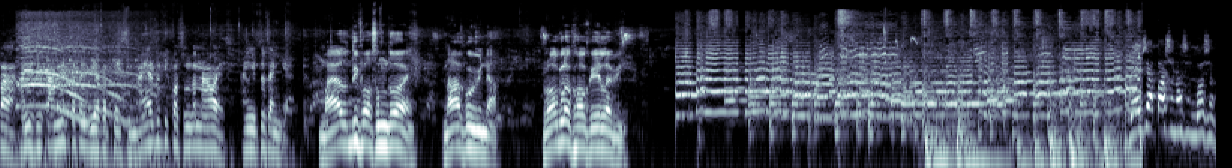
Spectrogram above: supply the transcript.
আব্বা আমি কিন্তু আপনার কথা বিয়ে করতে আইছি। মায়া যদি পছন্দ না হয় আমি কিন্তু জানি না। মায়া যদি পছন্দ হয় না কবি না। লগ লগ হক এ আসুন আসুন বসুন।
